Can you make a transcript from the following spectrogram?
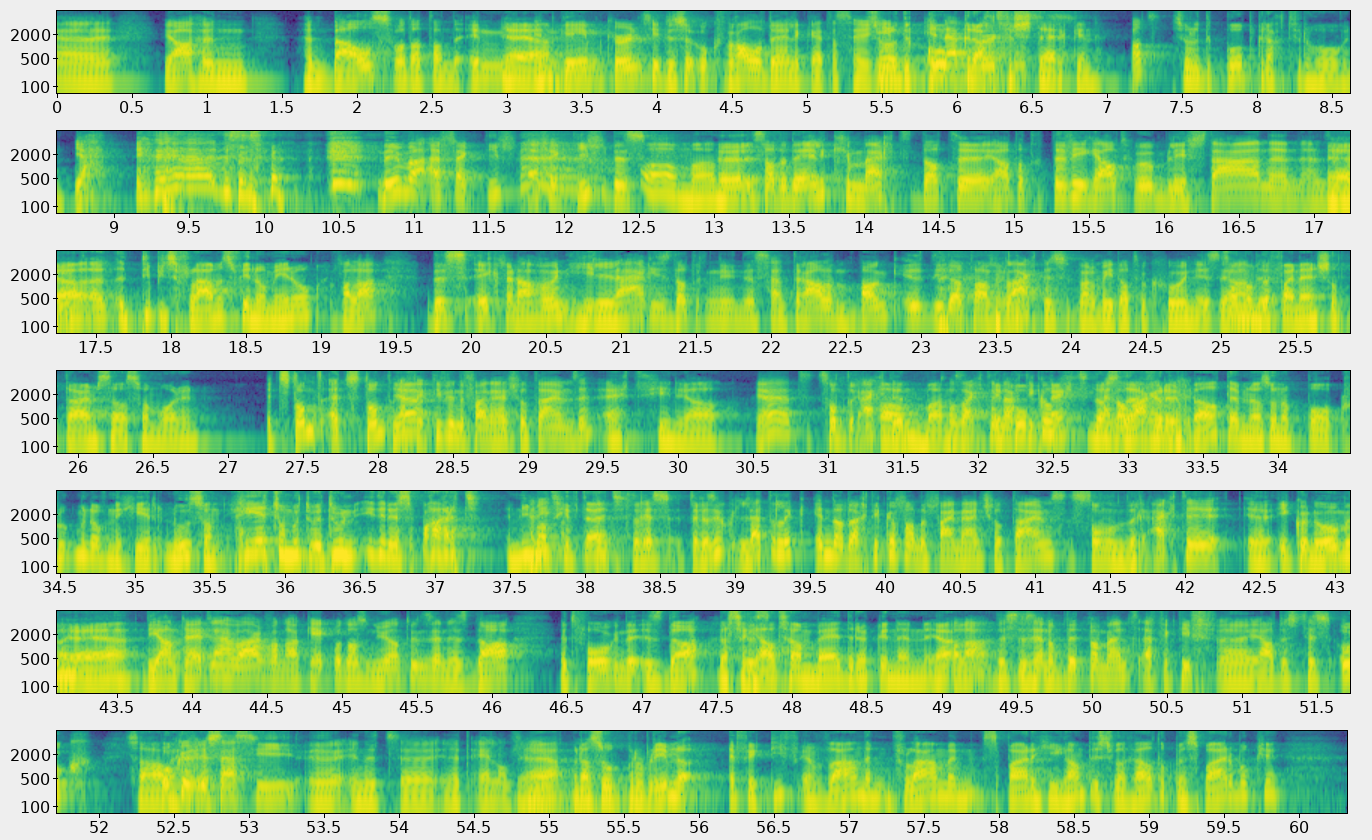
ja, hun, hun bells, wat dat dan de in- Ja, ja. in-game currency, dus ook vooral de duidelijkheid dat zij Zullen de koopkracht versterken. Wat? Zullen de koopkracht verhogen. Ja, ja dus, nee, maar effectief, effectief. Dus Oh man. eh, ze hadden eigenlijk gemerkt dat, eh, ja, dat er te veel geld gewoon bleef staan en, en zo. ja, een, een typisch Vlaams fenomeen ook. Voilà. Dus ik vind dat gewoon hilarisch dat er nu een centrale bank is die dat dan verlaagt. Dus waarmee dat ook gewoon is. Ja, op de de- Financial Times zelfs vanmorgen. Het stond, het stond Ja. effectief in de Financial Times. Hè. Echt geniaal. Ja, het, stond er echt Oh in. man. Het was echt een ik artikel. echt dat en ze daarvoor er gebeld hebben naar zo'n Paul Krugman of een Geert Noes van Geert, wat moeten we doen? Iedereen spaart en niemand Nee, geeft uit. Er is, er is ook letterlijk in dat artikel van de Financial Times stonden er echte eh, economen Ah, ja, ja. die aan het uitleggen waren van ah, kijk, wat ze nu aan het doen zijn is dat, het volgende is dat. Dat ze Dus- geld gaan bijdrukken en ja, Voilà, dus ze zijn op dit moment effectief... eh, ja, dus het is ook, zalig. ook een recessie eh, in, het, eh, in het eiland. Ja, ja, maar dat is zo'n probleem dat effectief in Vlaanderen, Vlaanderen sparen gigantisch veel geld op een spaarboekje.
